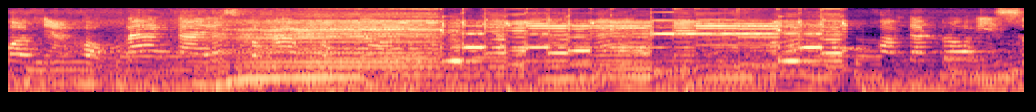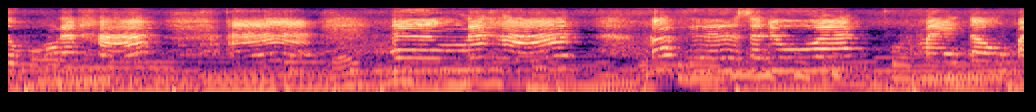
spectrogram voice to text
วมเนี่ยของร่าง ต้องไป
